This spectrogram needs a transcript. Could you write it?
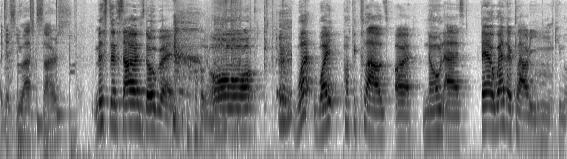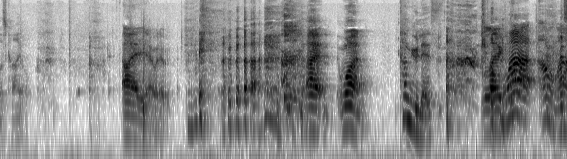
I guess you ask Cyrus. Mr. Cyrus Dobre. Oh, Oh. What white puffy clouds are known as fair weather cloudy? Mm, Cumulus Kyle. Uh, yeah, whatever. Alright, one. Cumulus. Like, what? oh my. It's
